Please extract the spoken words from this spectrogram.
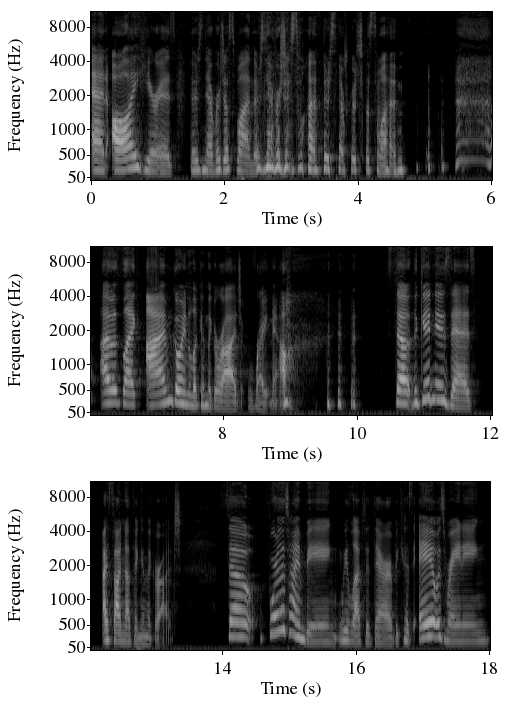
and all I hear is, there's never just one. There's never just one. There's never just one. I was like, I'm going to look in the garage right now. so the good news is I saw nothing in the garage. So for the time being, we left it there because A, it was raining.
